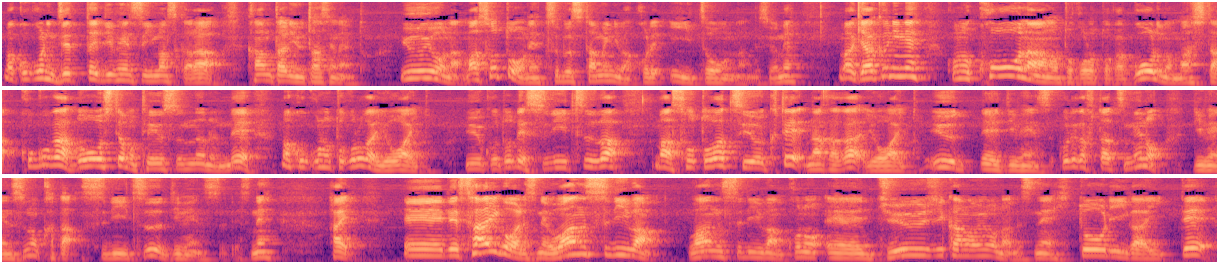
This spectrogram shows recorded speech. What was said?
まあ、ここに絶対ディフェンスいますから、簡単に打たせないと。いうような、まあ、外をね、潰すためにはこれいいゾーンなんですよね。まあ、逆にね、このコーナーのところとかゴールの真下、ここがどうしても手薄になるんで、まあ、ここのところが弱いと。いうことで、3-2は、まあ、外は強くて中が弱いという、えディフェンス。これが2つ目のディフェンスの型、3-2ディフェンスですね。はい。えー、で、最後はですね、1-3-1。1-3-1。この、えー、十字架のようなですね、1人がいて、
